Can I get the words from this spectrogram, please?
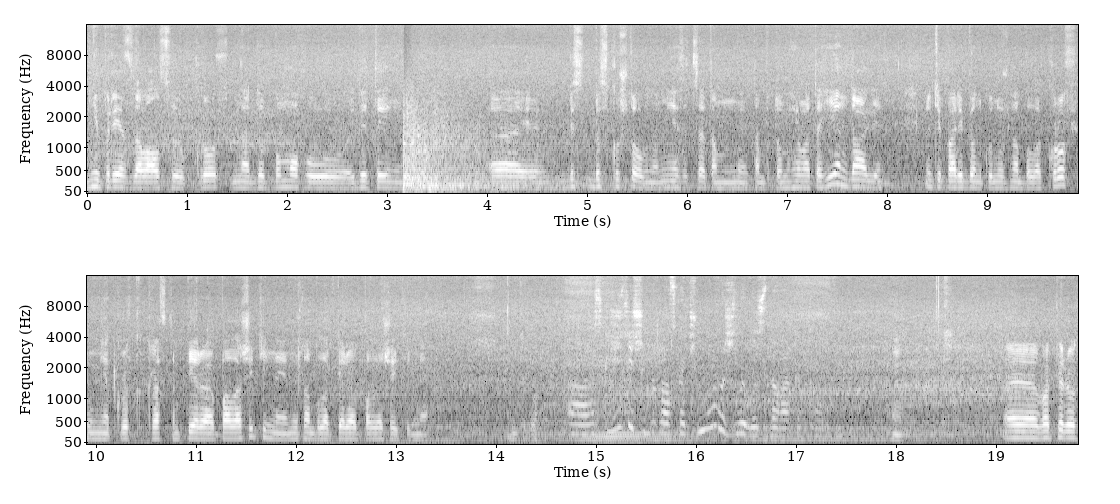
в Дніпрі здавав свою кров на допомогу дитині. Е, Без, безкоштовно. Мені за це там, ну, там потім гематоген дали. Ну, типа, ребенку нужна была кровь, и у меня кровь как раз там первая положительная, нужна была первая положительная. Ну, типа, А, Скажіть, ще, будь ласка, чому важливо здавати кров? э, во-первых,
